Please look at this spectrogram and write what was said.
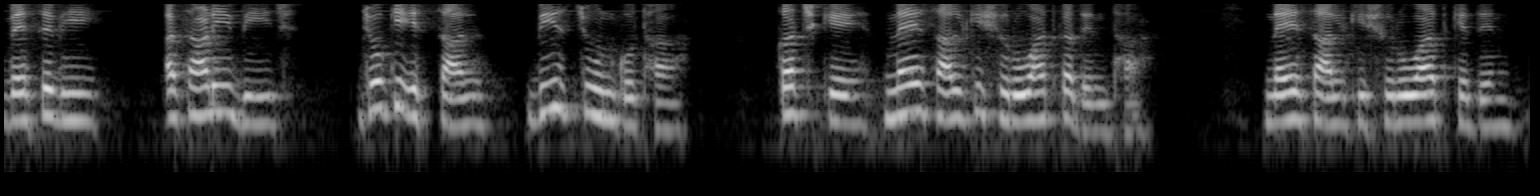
वैसे भी अषाढ़ी बीज, जो कि इस साल 20 जून को था, कच्छ के नए साल की शुरुआत का दिन था। नए साल की शुरुआत के दिन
